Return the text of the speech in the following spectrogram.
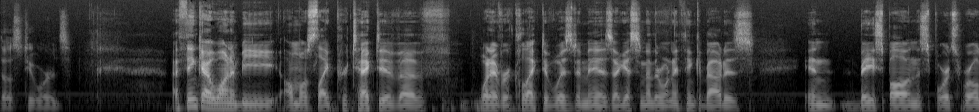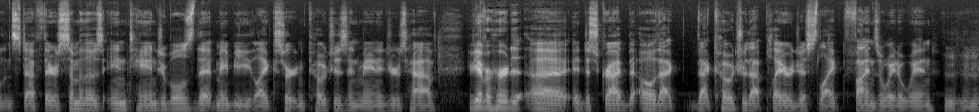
Those two words. I think I want to be almost like protective of whatever collective wisdom is. I guess another one I think about is in baseball and the sports world and stuff. There's some of those intangibles that maybe like certain coaches and managers have. Have you ever heard uh, it described that oh that that coach or that player just like finds a way to win? Mm-hmm.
